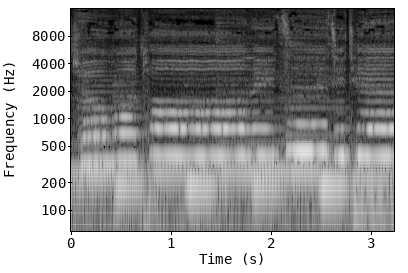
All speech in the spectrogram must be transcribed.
就我脱离自己天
